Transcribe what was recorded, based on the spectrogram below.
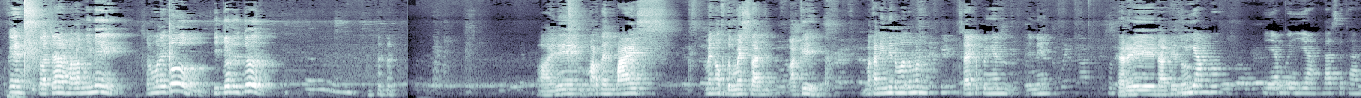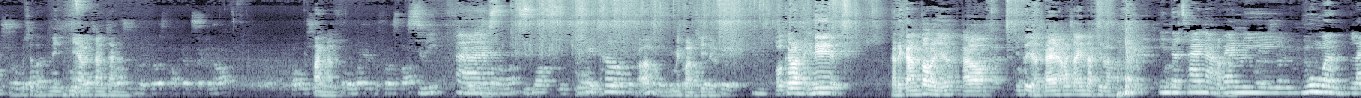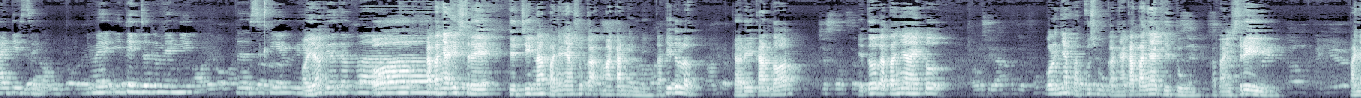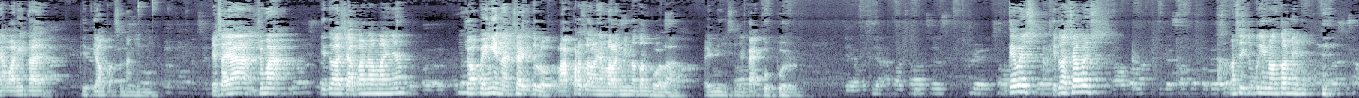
Oke, itu aja malam ini. Assalamualaikum. Tidur tidur. Wah, ini Martin Pais man of the match tadi lagi. Makan ini teman-teman. Saya kepingin ini dari tadi tuh Iya, Bu. Iya iya uh, ah, Oke lah ini dari kantor ya. Kalau itu ya saya rasain tadi lah. In the China, many women like this. Eating the oh, ya? Oh, katanya istri di Cina banyak yang suka makan ini. Tadi itu loh dari kantor itu katanya itu kulitnya bagus mukanya, katanya gitu. Kata istri. Banyak wanita di Tiongkok senang ini. Ya saya cuma itu aja apa namanya? Cuma pengen aja gitu loh. Lapar soalnya malam ini nonton bola. Ini isinya kayak bubur. Oke wes, gitu aja wes. Masih kepingin nonton ini.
